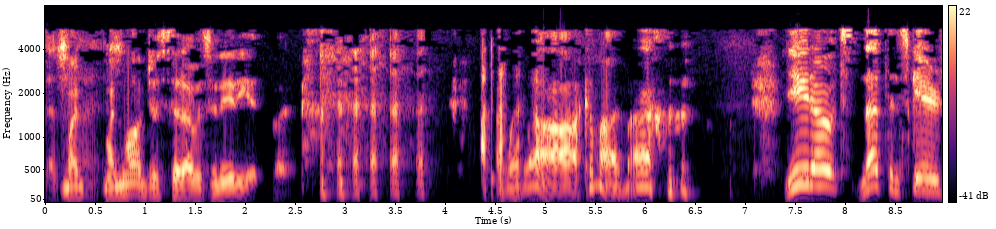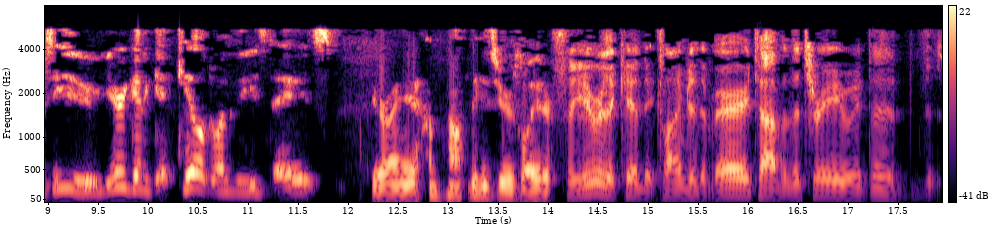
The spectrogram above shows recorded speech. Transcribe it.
That's My nice. my mom just said I was an idiot, but I went, "Ah, come on, mom. you don't. Nothing scares you. You're gonna get killed one of these days." Here I am, all these years later. so you were the kid that climbed to the very top of the tree with the, the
